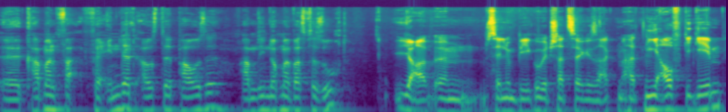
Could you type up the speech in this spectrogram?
Äh, kam man ver verändert aus der Pause? Haben Sie nochmal was versucht? Ja, ähm, Selim Begovic hat es ja gesagt, man hat nie aufgegeben.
